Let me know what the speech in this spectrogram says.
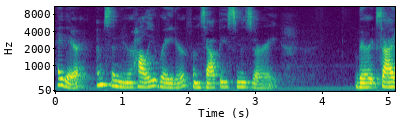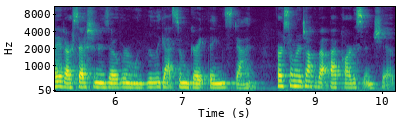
Hey there, I'm Senator Holly Rehder from Southeast Missouri. Very excited, our session is over and we really got some great things done. First, I want to talk about bipartisanship.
